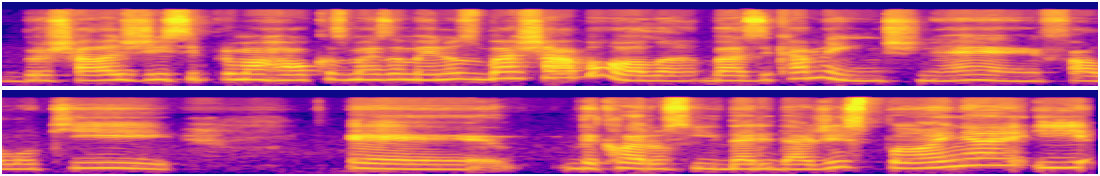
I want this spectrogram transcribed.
Bruxelas disse para o Marrocos mais ou menos baixar a bola, basicamente, né? Falou que é, declarou solidariedade à Espanha e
